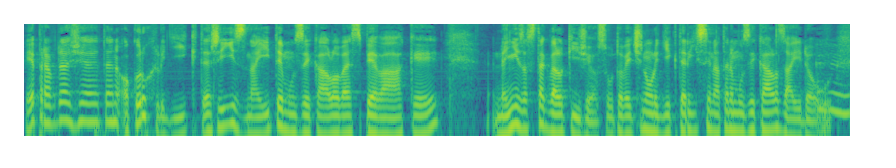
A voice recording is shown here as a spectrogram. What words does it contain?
Je pravda, že ten okruh lidí, kteří znají ty muzikálové zpěváky, není zas tak velký, že jo? Jsou to většinou lidi, kteří si na ten muzikál zajdou. Mm-hmm.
